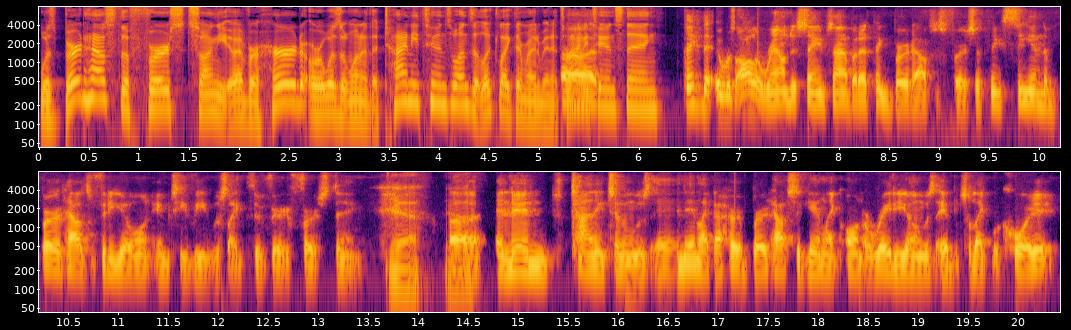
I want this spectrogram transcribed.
was Birdhouse the first song that you ever heard, or was it one of the Tiny Toons ones? It looked like there might have been a Tiny Uh, Toons thing. I think that it was all around the same time, but I think Birdhouse was first. I think seeing the Birdhouse video on MTV was like the very first thing. Yeah. yeah. Uh, and then Tiny Toon was, and then like I heard Birdhouse again, like on a radio and was able to like record it.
